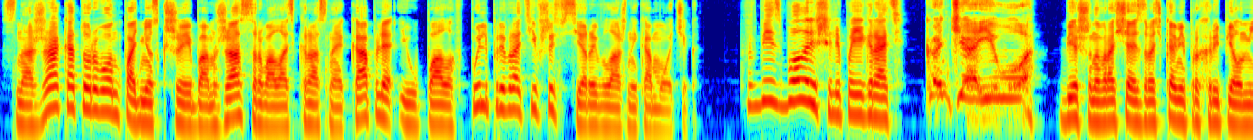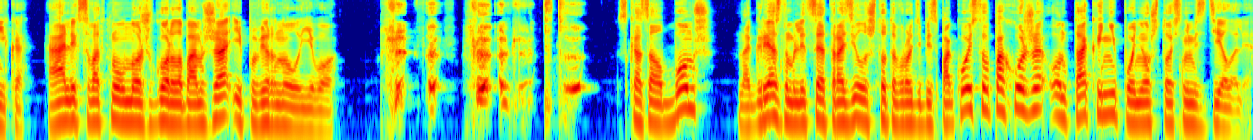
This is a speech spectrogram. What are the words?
С ножа, которого он поднес к шее бомжа, сорвалась красная капля и упала в пыль, превратившись в серый влажный комочек. «В бейсбол решили поиграть?» Кончай его! Бешено вращая зрачками, прохрипел Мика. Алекс воткнул нож в горло бомжа и повернул его. Сказал бомж. На грязном лице отразилось что-то вроде беспокойства, похоже, он так и не понял, что с ним сделали.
